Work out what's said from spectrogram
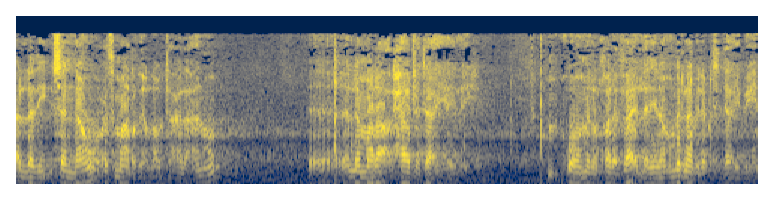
الذي سنه عثمان رضي الله تعالى عنه آه، لما رأى الحاجة داعية إليه. وهو من الخلفاء الذين أمرنا بالاقتداء بهم.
